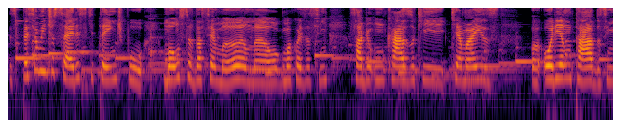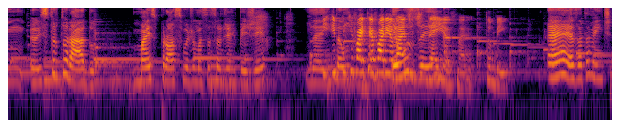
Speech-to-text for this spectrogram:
especialmente séries que tem, tipo, monstro da semana ou alguma coisa assim, sabe? Um caso que, que é mais orientado, assim, estruturado, mais próximo de uma sessão de RPG. Né? E, então, e porque vai ter variedade usei... de ideias, né? Também. É, exatamente.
